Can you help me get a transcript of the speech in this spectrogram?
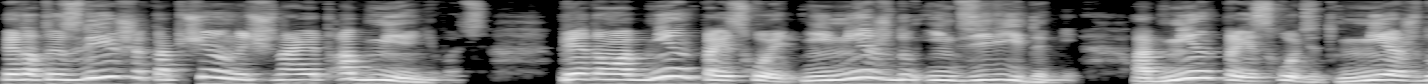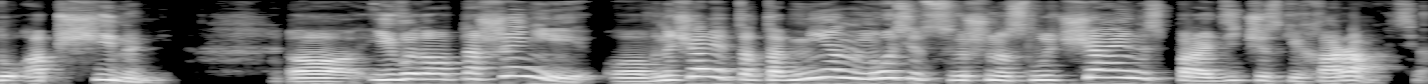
Этот излишек община начинает обменивать. При этом обмен происходит не между индивидами, обмен происходит между общинами. И в этом отношении вначале этот обмен носит совершенно случайный спорадический характер.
